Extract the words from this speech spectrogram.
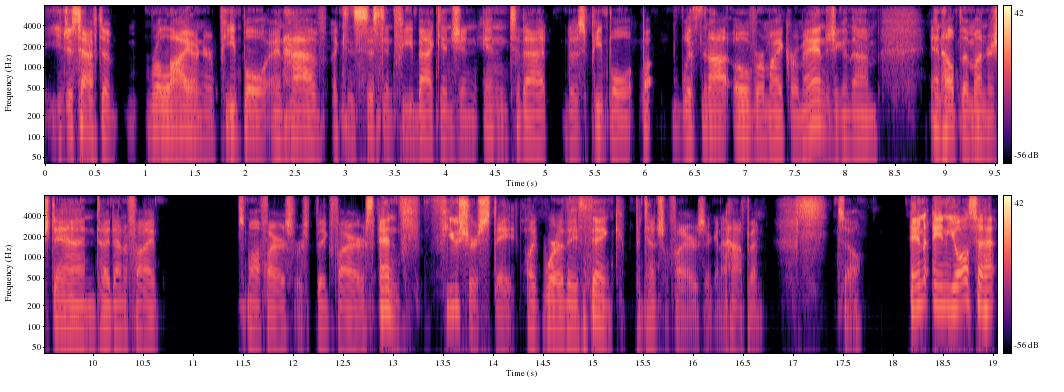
you just have to rely on your people and have a consistent feedback engine into that those people but with not over micromanaging them and help them understand to identify small fires versus big fires and f- future state like where they think potential fires are going to happen. So and and you also have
